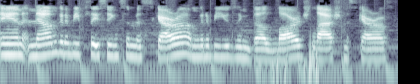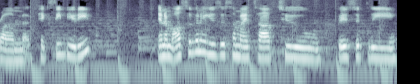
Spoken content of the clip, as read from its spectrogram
And now I'm going to be placing some mascara. I'm going to be using the Large Lash Mascara from Pixi Beauty. And I'm also going to use this on my top to basically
